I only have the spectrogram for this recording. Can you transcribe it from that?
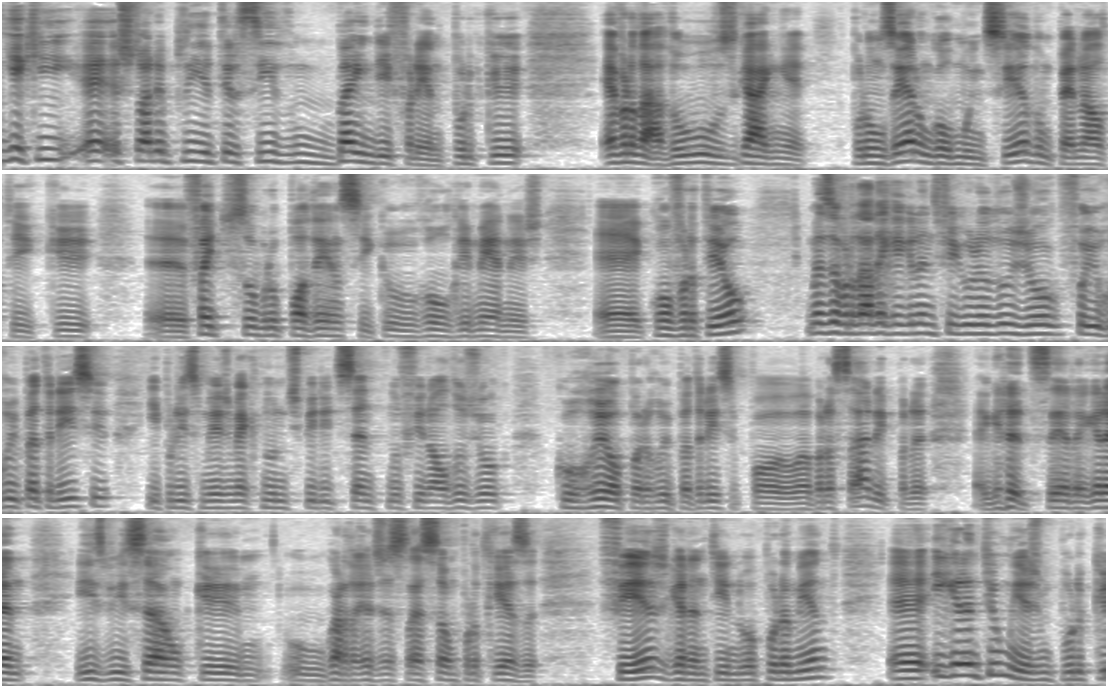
e aqui a história podia ter sido bem diferente, porque é verdade, o Wolves ganha por um zero, um gol muito cedo, um penalti que, uh, feito sobre o Podense que o Raul Jiménez uh, converteu. Mas a verdade é que a grande figura do jogo foi o Rui Patrício e por isso mesmo é que Nuno Espírito Santo, no final do jogo, correu para o Rui Patrício para o abraçar e para agradecer a grande exibição que o guarda-redes da seleção portuguesa fez, garantindo o apuramento, eh, e garantiu mesmo, porque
